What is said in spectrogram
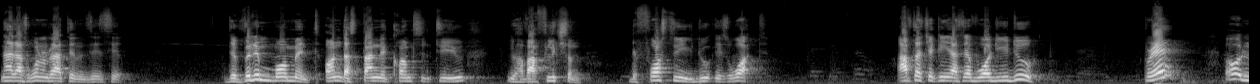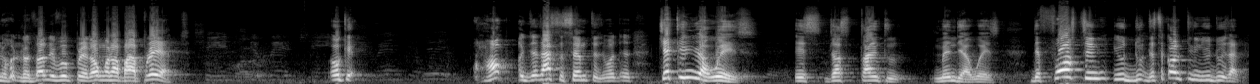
Now, that's one of the things. Is the very moment understanding comes into you, you have affliction. The first thing you do is what? After checking yourself, what do you do? Pray? Oh, no, no, don't even pray. Don't worry about prayer. Okay, that's the same thing. Checking your ways is just trying to mend their ways. The first thing you do, the second thing you do is that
